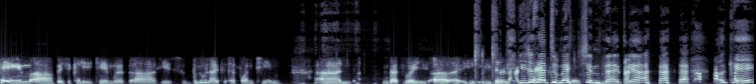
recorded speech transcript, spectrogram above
came. Uh, basically, he came with uh, his blue light F1 team, and that's where he, uh, he, he didn't. You just had to mention that, yeah. okay.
